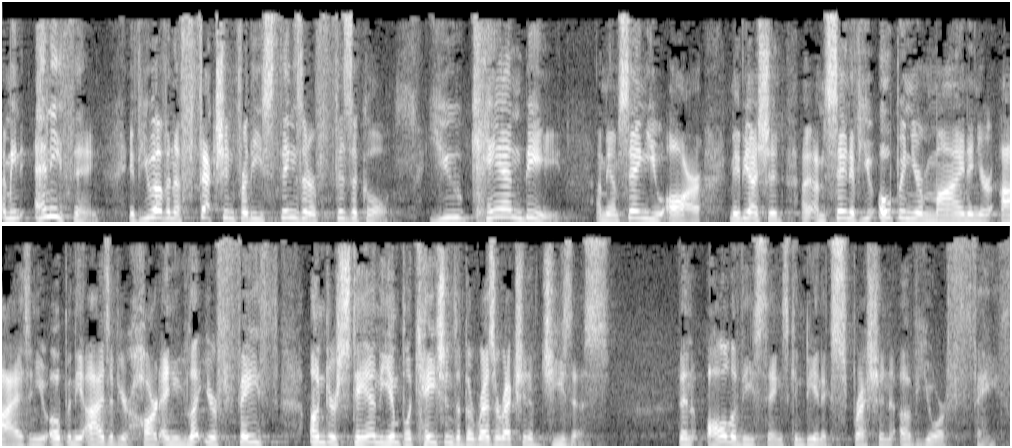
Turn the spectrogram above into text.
I mean, anything, if you have an affection for these things that are physical, you can be I mean, I'm saying you are. Maybe I should, I'm saying if you open your mind and your eyes and you open the eyes of your heart and you let your faith understand the implications of the resurrection of Jesus, then all of these things can be an expression of your faith.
